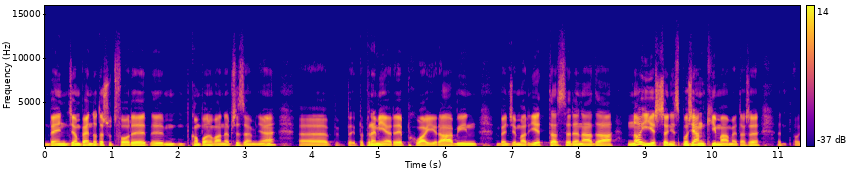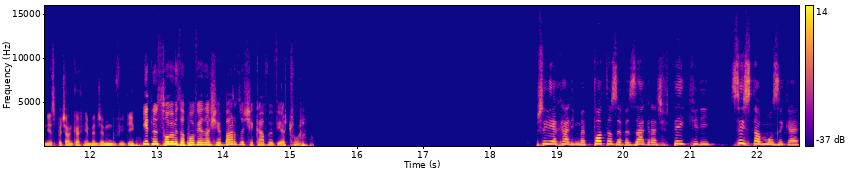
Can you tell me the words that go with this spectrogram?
będą, będą też utwory ym, komponowane przeze mnie, e, p- p- premiery Pchła i Rabin, będzie Marietta Serenada, no i jeszcze niespodzianki mamy, także e, o niespodziankach nie będziemy mówili. Jednym słowem zapowiada się bardzo ciekawy wieczór. Przyjechaliśmy po to, żeby zagrać w tej chwili czystą muzykę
